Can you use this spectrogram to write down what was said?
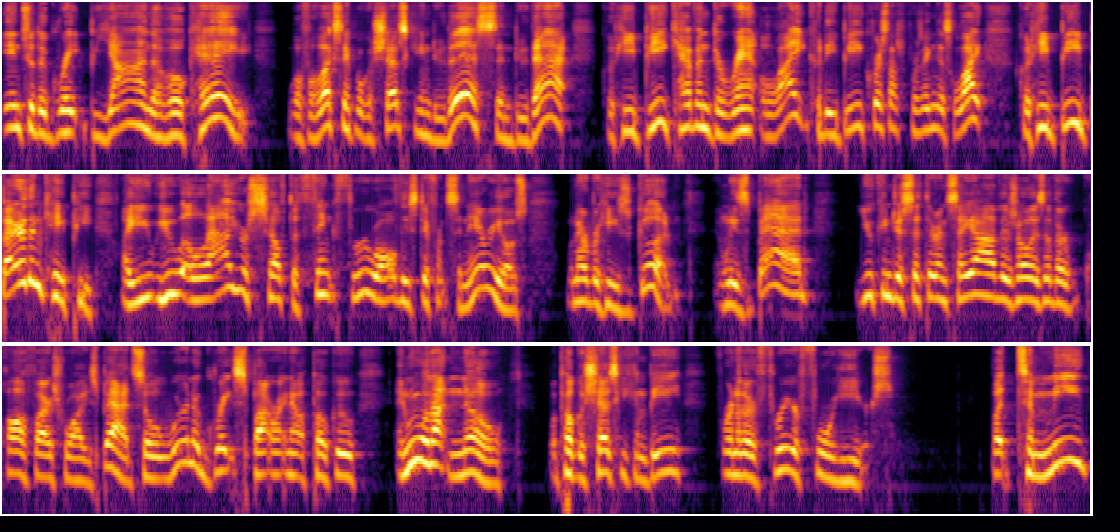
into the great beyond of okay, well, if Aleksej Pokusevski can do this and do that, could he be Kevin Durant light? Could he be Kristaps Porzingis light? Could he be better than KP? Like you, you allow yourself to think through all these different scenarios whenever he's good. And when he's bad, you can just sit there and say, ah, there's all these other qualifiers for why he's bad. So we're in a great spot right now with Poku, and we will not know what Pokusevski can be for another three or four years. But to me,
